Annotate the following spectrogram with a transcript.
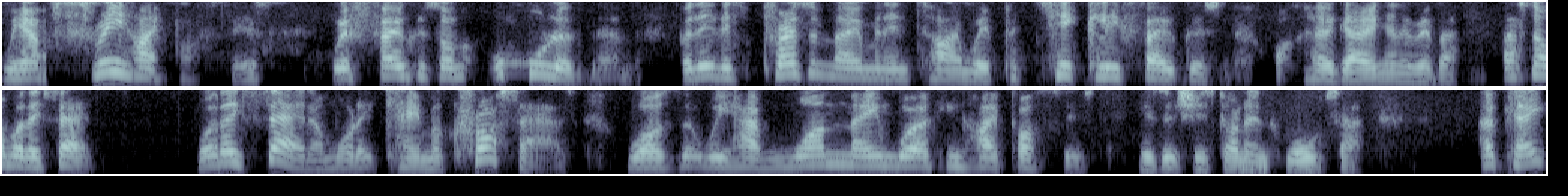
we have three hypotheses, we're focused on all of them, but at this present moment in time, we're particularly focused on her going in the river. That's not what they said. What they said and what it came across as was that we have one main working hypothesis is that she's gone in water. Okay,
